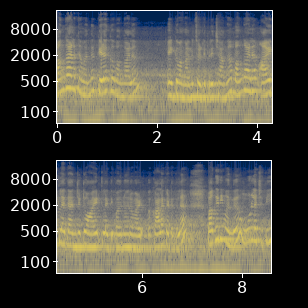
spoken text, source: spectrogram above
வங்காளத்தை வந்து கிழக்கு வங்காளம் மேற்கு வங்காளம்னு சொல்லிட்டு பிரித்தாங்க வங்காளம் ஆயிரத்தி தொள்ளாயிரத்தி அஞ்சு டு ஆயிரத்தி தொள்ளாயிரத்தி பதினோரு காலகட்டத்தில் பகுதி வந்து மூணு லட்சத்தி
